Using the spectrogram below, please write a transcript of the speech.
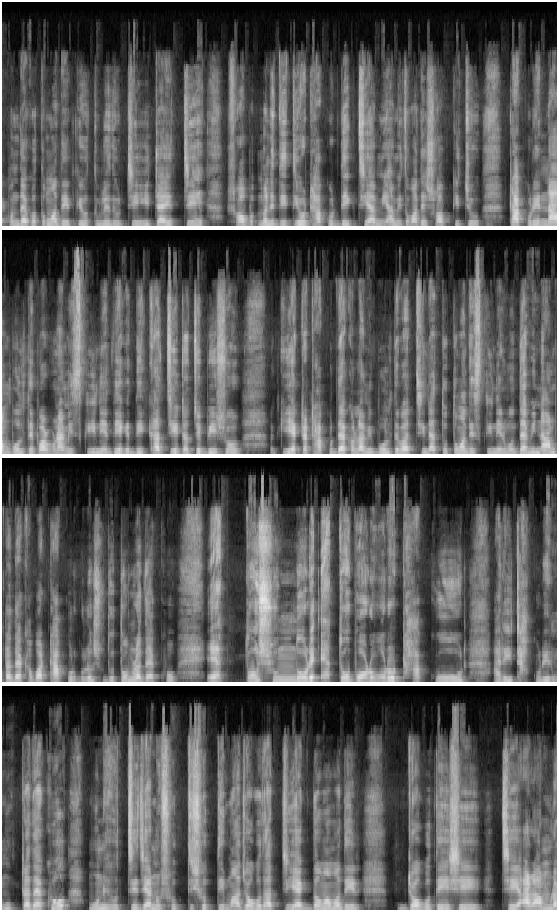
এখন দেখো তোমাদেরকেও তুলে ধরছি। এটা হচ্ছে সব মানে দ্বিতীয় ঠাকুর দেখছি আমি। আমি তোমাদের সব কিছু ঠাকুরের নাম বলতে পারব না, আমি স্ক্রিনে দেখাচ্ছি। এটা হচ্ছে বেশো কি একটা ঠাকুর দেখাল, আমি বলতে পারছি না। তো তোমাদের স্ক্রিনের মধ্যে আমি নামটা দেখাবো। আর ঠাকুরগুলো শুধু তোমরা দেখো। এত এত সুন্দর, এত বড় বড় ঠাকুর। আর এই ঠাকুরের মুখটা দেখো, মনে হচ্ছে যেন সত্যি সত্যি মা জগদ্ধাত্রী একদম আমাদের জগতে এসেছে আর আমরা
